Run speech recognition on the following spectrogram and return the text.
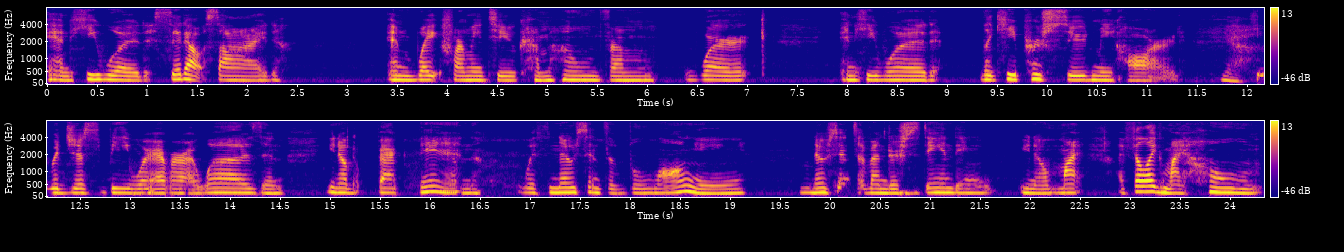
and he would sit outside and wait for me to come home from work and he would like he pursued me hard Yeah. he would just be Mhm. wherever i was and you know Yep. back then with no sense of belonging Mm. no sense of understanding you know my i felt like my home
